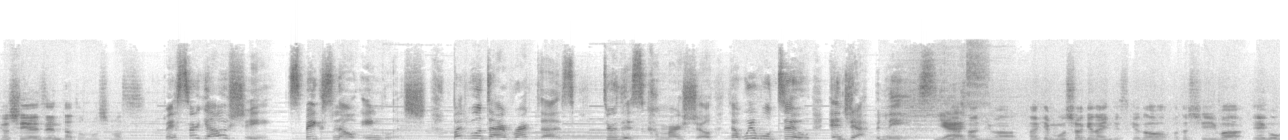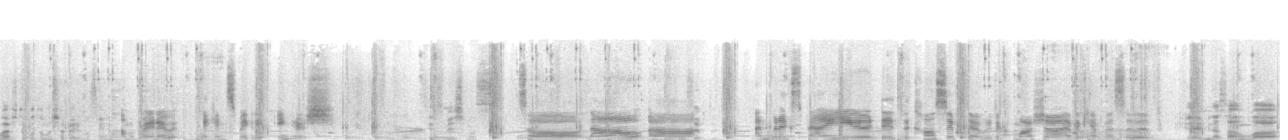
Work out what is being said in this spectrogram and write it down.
吉江善太と申します。 Mr. Yoshi speaks no English, but will direct us through this commercial that we will do in Japanese. 皆さんには大変申し訳ないんですけど、私は英語が一言も喋れません。 I'm afraid I, I can speak English. 説明します。 So now コン uh, セプトです。 I'm gonna explain you the, the concept of the commercial of the campus soup. えー皆さんは、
